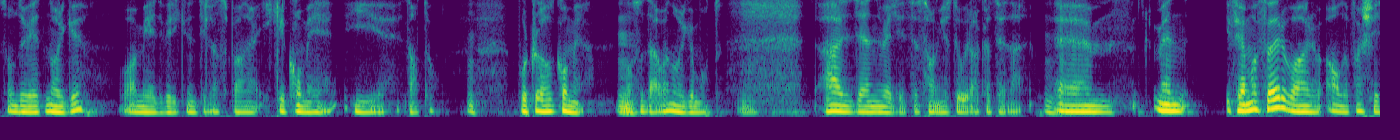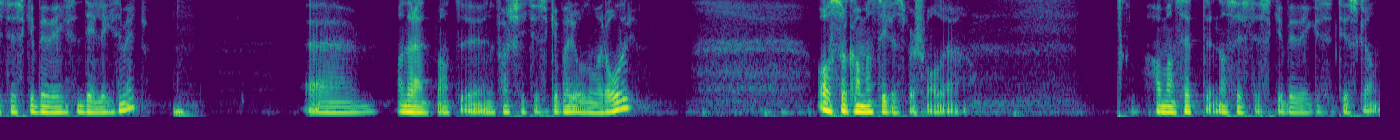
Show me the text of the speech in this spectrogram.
som du vet, Norge var medvirkende til at Spania ikke kom med i Nato. Portugal kom med. Også der var Norge mot. Her er det en veldig interessant historie, akkurat det der. Eh, men i 45 var alle fascistiske bevegelser delegitimert. Eh, man regnet med at den fascistiske perioden var over. Og så kan man stille spørsmålet har man sett nazistiske bevegelser i Tyskland?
